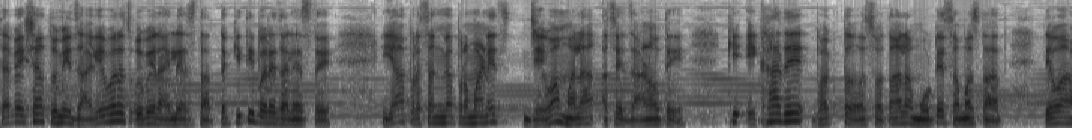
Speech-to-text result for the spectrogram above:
त्यापेक्षा तुम्ही जागेवरच उभे राहिले असतात तर किती बरे झाले असते. या प्रसंगाप्रमाणेच जेव्हा मला असे जाणवते की एखादे भक्त स्वतःला मोठे समजतात तेव्हा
